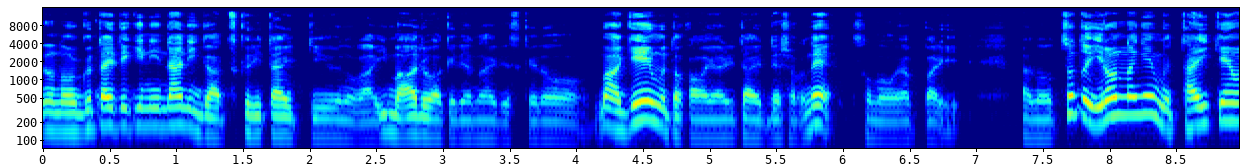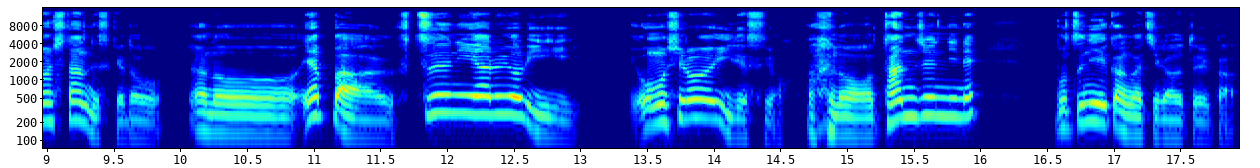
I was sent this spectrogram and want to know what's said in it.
あの具体的に何が作りたいっていうのが今あるわけではないですけど、まあゲームとかはやりたいでしょうね。そのやっぱり。あの、ちょっといろんなゲーム体験はしたんですけど、あのやっぱ普通にやるより面白いですよ。あの単純にね、没入感が違うというか、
